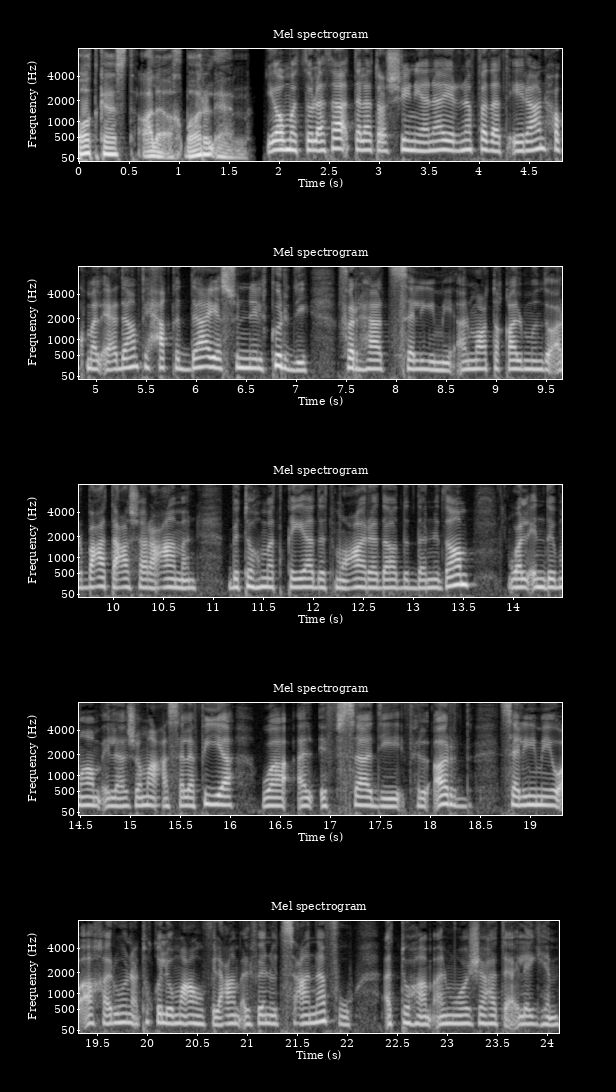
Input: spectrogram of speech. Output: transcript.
بودكاست على أخبار الآن. يوم الثلاثاء 23 يناير نفذت إيران حكم الإعدام في حق الداعية السني الكردي فرهاد سليمي المعتقل منذ 14 عاما بتهمة قيادة معارضة ضد النظام والانضمام إلى جماعة سلفية والإفساد في الأرض. سليمي وآخرون اعتقلوا معه في العام 2009 نفوا التهم الموجهة إليهم.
